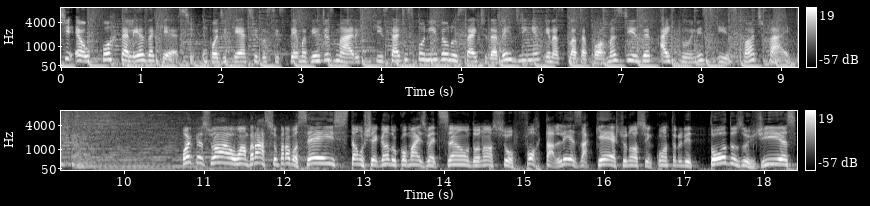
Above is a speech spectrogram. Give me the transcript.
Este é o Fortaleza Cast, um podcast do Sistema Verdes Mares que está disponível no site da Verdinha e nas plataformas Deezer, iTunes e Spotify. Oi, pessoal, um abraço para vocês. Estamos chegando com mais uma edição do nosso Fortaleza Cast, o nosso encontro de todos os dias.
